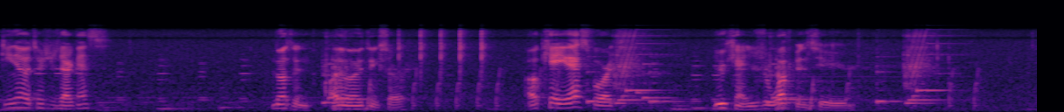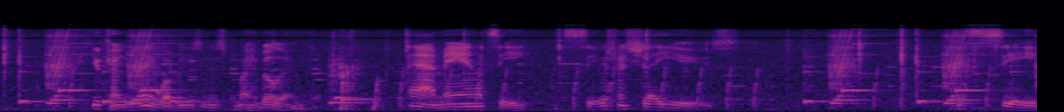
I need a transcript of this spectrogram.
Do you know what Treasure Darknuts? Nothing. I don't know anything, sir. Okay, you asked for it. You can't use your weapons here. You can't use any weapons in this my building. Ah man, let's see. Let's see, which one should I use? Let's see.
